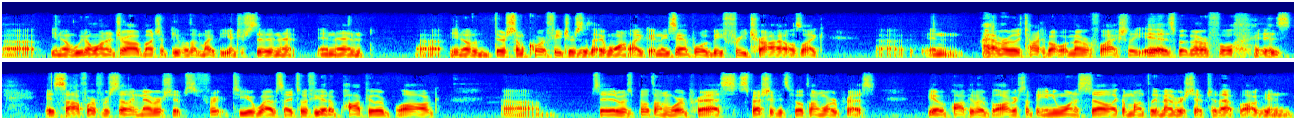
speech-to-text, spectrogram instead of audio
uh, you know, we don't want to draw a bunch of people that might be interested in it, and then, uh, you know, there's some core features that they want. Like an example would be free trials. Like, uh, and I haven't really talked about what Memberful actually is, but Memberful is is software for selling memberships for, to your website. So if you had a popular blog, um, say that it was built on WordPress, especially if it's built on WordPress, if you have a popular blog or something and you want to sell like a monthly membership to that blog and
